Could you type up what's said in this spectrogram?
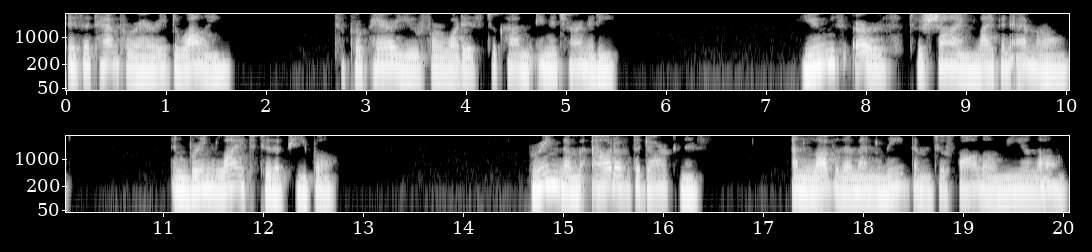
is a temporary dwelling to prepare you for what is to come in eternity. Use earth to shine like an emerald and bring light to the people. Bring them out of the darkness and love them and lead them to follow me alone.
